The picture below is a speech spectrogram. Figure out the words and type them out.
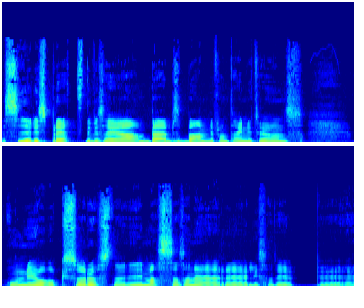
Siri Sprätt, det vill säga Babs Bunny från Tiny Toons. Hon är ju också rösten i massa sån här, eh, liksom typ eh,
